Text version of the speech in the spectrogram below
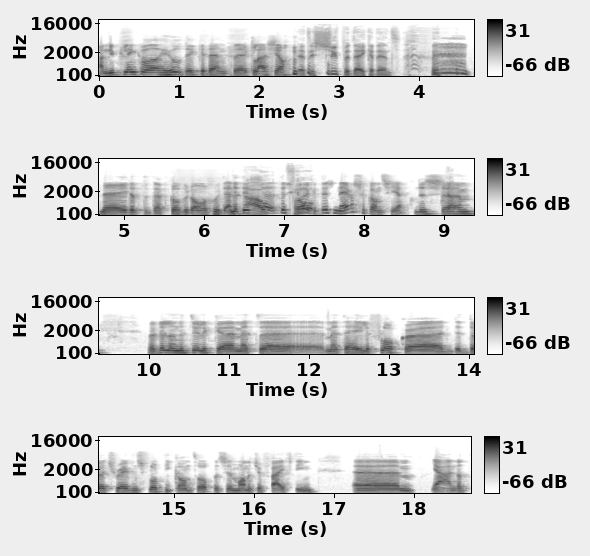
Maar nu klinken we wel heel decadent, eh Klaas-Jan. het is super decadent. Nee, dat, dat komt ook allemaal goed. En het is, Nou, het is vooral- leuk, het is een herfstvakantie, hè? Dus Ja. ehm, we willen natuurlijk eh, met, eh, met de hele vlog, eh, de Dutch Ravens vlog, die kant op. Dat is een mannetje of 15. Ehm, ja, en dat,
